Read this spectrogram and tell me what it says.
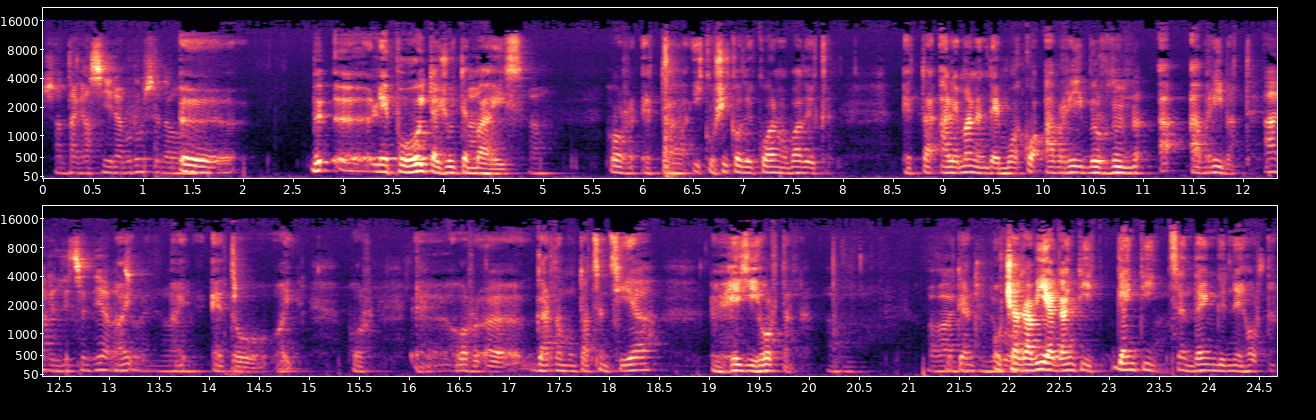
Santa Grazia buruz edo... uh, uh, lepo hoita juiten bai hiz. Ah, Hor, eta ikusiko dukoan baduk, eta alemanen denboako abri burdun abri bat. ah, gelditzen dira batzu. bai, eto, bai, hor, eh, hor eh, garda montatzen zia, eh, hegi hortan. Ah, dugu. Otxagabia gainti, gaintitzen den gune hortan.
